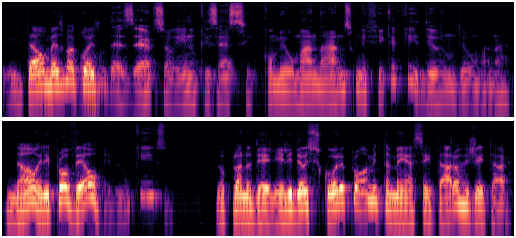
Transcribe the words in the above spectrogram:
Então, mesma coisa. no deserto, se alguém não quisesse comer o maná, não significa que Deus não deu o maná. Não, ele proveu. Ele não quis. No plano dele. Ele deu escolha para o homem também, aceitar ou rejeitar.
